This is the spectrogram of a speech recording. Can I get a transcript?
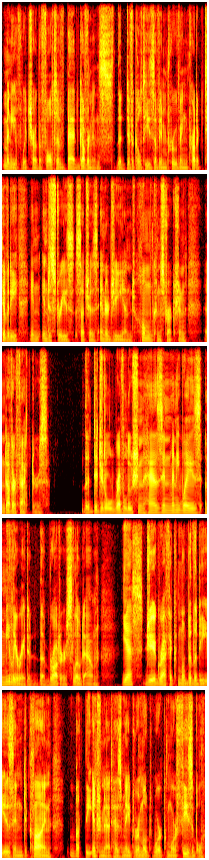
many of which are the fault of bad governance, the difficulties of improving productivity in industries such as energy and home construction, and other factors. The digital revolution has in many ways ameliorated the broader slowdown. Yes, geographic mobility is in decline, but the Internet has made remote work more feasible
